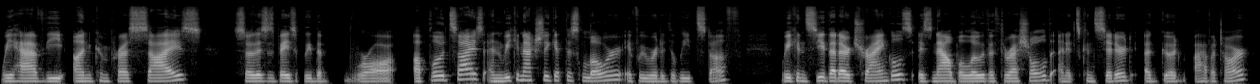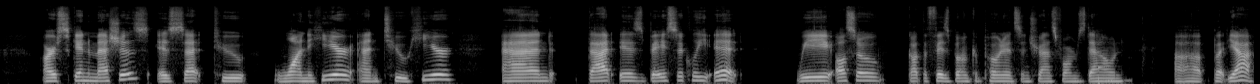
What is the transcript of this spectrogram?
We have the uncompressed size. So this is basically the raw upload size, and we can actually get this lower if we were to delete stuff. We can see that our triangles is now below the threshold, and it's considered a good avatar. Our skin meshes is set to one here and two here, and that is basically it. We also got the PhysBone components and transforms down. Uh, but yeah,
